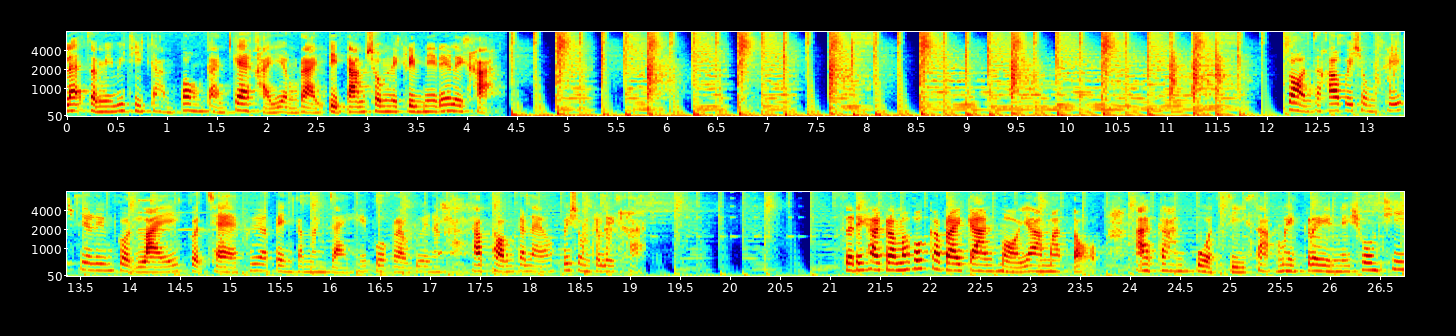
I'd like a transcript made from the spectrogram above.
และจะมีวิธีการป้องกันแก้ไขอย่างไร ติดตามชมในคลิปนี้ได้เลยค่ะ ก่อนจะเข้าไปชมคลิป อย่าลืมกดไลค์ กดแชร์ เพื่อเป็นกำลังใจให้พวกเราด้วยนะคะ ถ้าพร้อมกันแล้วไปชมกันเลยค่ะ สวัสดีค่ะ กลับมาพบกับรายการหมอยามาตอบ อาการปวดศีรษะไมเกรนในช่วงที่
